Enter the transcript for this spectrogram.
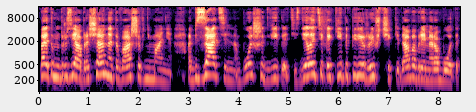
Поэтому, друзья, обращаю на это ваше внимание. Обязательно больше двигайтесь, делайте какие-то перерывчики да, во время работы.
